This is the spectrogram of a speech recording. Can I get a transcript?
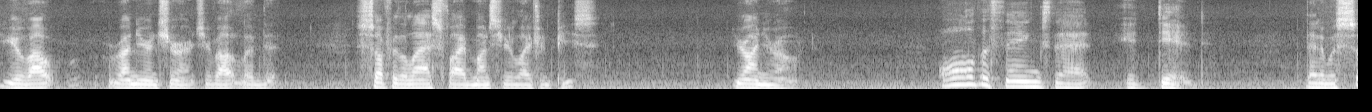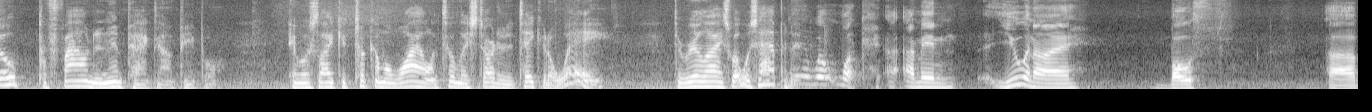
you've outrun your insurance, you've outlived it suffer the last five months of your life in peace. You're on your own. All the things that it did, that it was so profound an impact on people, it was like it took them a while until they started to take it away to realize what was happening. Yeah, well, look, I mean, you and I both uh,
